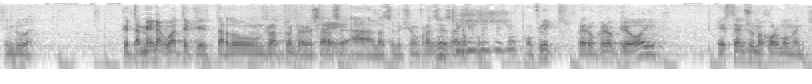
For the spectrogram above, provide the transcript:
sin duda. Que también aguate que tardó un rato en regresar a la selección francesa, ¿no? por, por conflictos. Pero creo que hoy está en su mejor momento.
